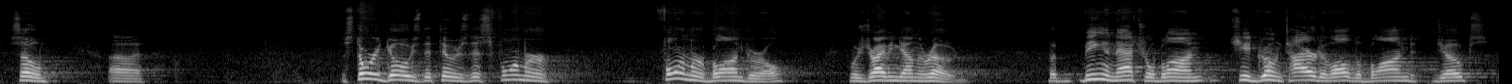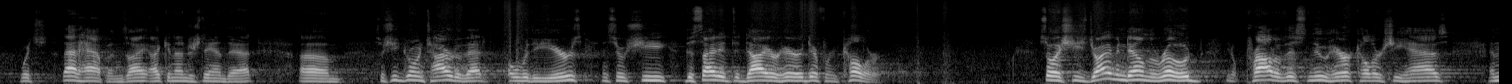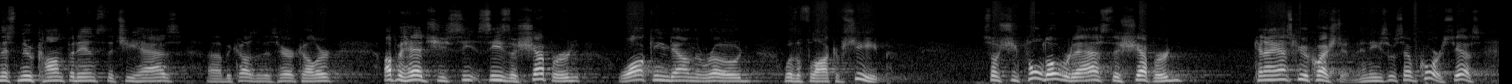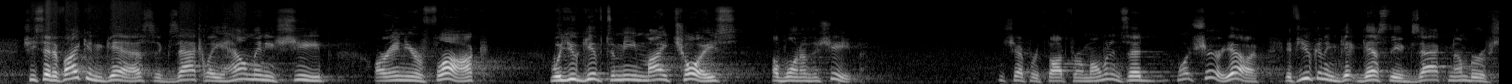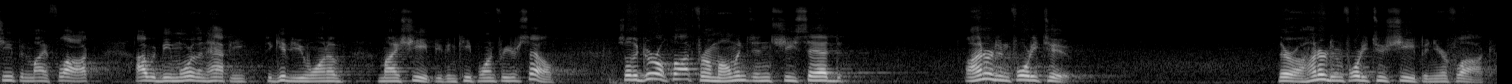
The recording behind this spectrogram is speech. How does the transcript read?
So, uh, the story goes that there was this former, former blonde girl who was driving down the road. But being a natural blonde, she had grown tired of all the blonde jokes, which that happens. I, I can understand that. Um, so she'd grown tired of that over the years, and so she decided to dye her hair a different color. So as she's driving down the road, you know, proud of this new hair color she has, and this new confidence that she has uh, because of this hair color. Up ahead, she see, sees a shepherd walking down the road with a flock of sheep. So she pulled over to ask the shepherd, Can I ask you a question? And he said, Of course, yes. She said, If I can guess exactly how many sheep are in your flock, will you give to me my choice of one of the sheep? The shepherd thought for a moment and said, Well, sure, yeah. If, you can guess the exact number of sheep in my flock, I would be more than happy to give you one of my sheep. You can keep one for yourself. So the girl thought for a moment and she said, 142. There are 142 sheep in your flock.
